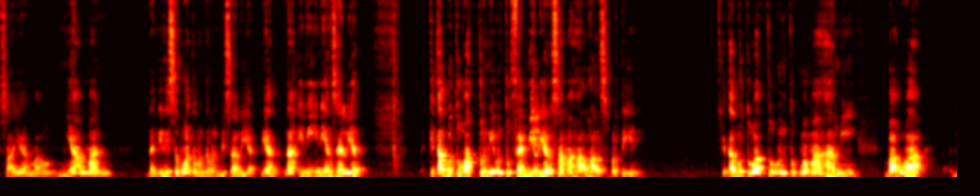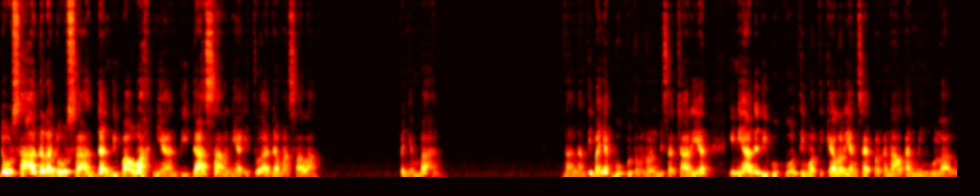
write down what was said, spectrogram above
saya mau nyaman dan ini semua teman-teman bisa lihat ya. Nah, ini ini yang saya lihat kita butuh waktu nih untuk familiar sama hal-hal seperti ini. Kita butuh waktu untuk memahami bahwa dosa adalah dosa dan di bawahnya, di dasarnya itu ada masalah penyembahan. Nah, nanti banyak buku teman-teman bisa cari ya. Ini ada di buku Timothy Keller yang saya perkenalkan minggu lalu.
